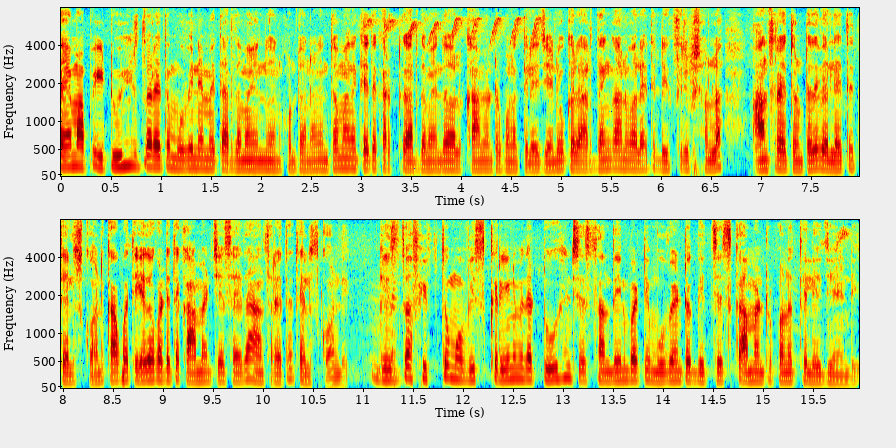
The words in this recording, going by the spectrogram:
టైం అప్ ఈ టూ హింట్స్ ద్వారా అయితే మూవీ నేమ్ అయితే అర్థమైంది అనుకుంటున్నాను ఎంతమందికి అయితే కరెక్ట్గా అర్థమైందో వాళ్ళు కామెంట్ రూపంలో తెలియజేయండి. ఒకవేళ అర్థం కాని వాళ్ళైతే డిస్క్రిప్షన్లో ఆన్సర్ అయితే ఉంటుంది వెళ్ళైతే తెలుసుకోండి. కాకపోతే ఏదో ఒకటి అయితే కామెంట్ చేసి అయితే ఆన్సర్ అయితే తెలుసుకోండి. Guess the fifth movie screen మీద టూ హింట్స్ ఇస్తాను. దీన్ని బట్టి మూవీ ఏంటో గిచ్చేసి చేసి కామెంట్ రూపంలో తెలియజేయండి.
